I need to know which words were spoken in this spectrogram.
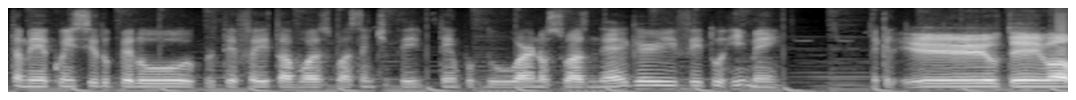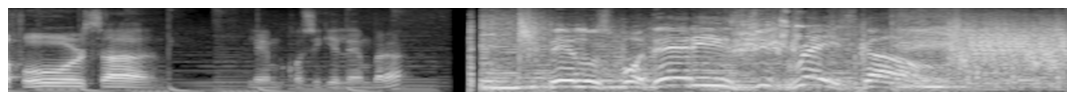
também é conhecido pelo, por ter feito a voz bastante tempo do Arnold Schwarzenegger e feito o He-Man. Aquele, eu tenho a força. Lembro, consegui lembrar. Pelos poderes de Grayskull.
